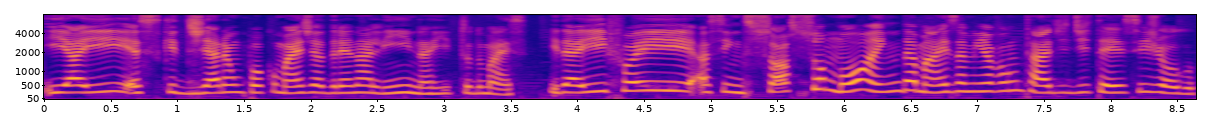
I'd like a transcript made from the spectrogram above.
E aí, esses que geram um pouco mais de adrenalina e tudo mais. E daí foi, assim, só somou ainda mais a minha vontade de ter esse jogo.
